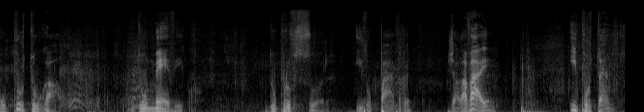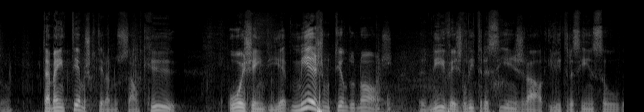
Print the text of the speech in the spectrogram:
o Portugal do médico, do professor e do padre já lá vai. E, portanto, também temos que ter a noção que, hoje em dia, mesmo tendo nós níveis de literacia em geral e literacia em saúde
